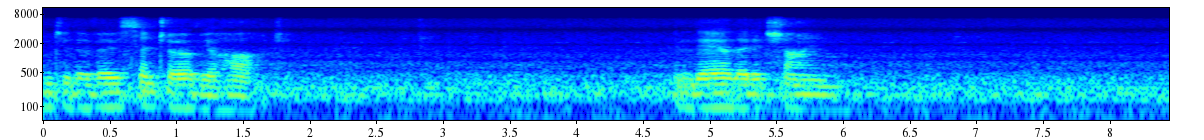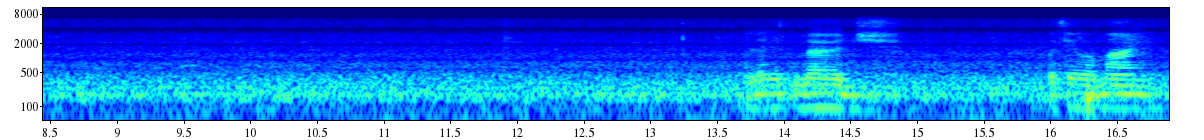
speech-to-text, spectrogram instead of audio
into the very center of your heart. And there let it shine. Let it merge with your mind.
